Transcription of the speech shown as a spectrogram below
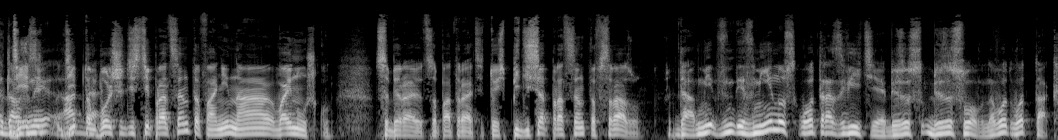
должны 10, отдать. Там больше 10% они на войнушку собираются потратить. То есть 50% сразу. Да, в, минус от развития, безусловно. Вот, вот так.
